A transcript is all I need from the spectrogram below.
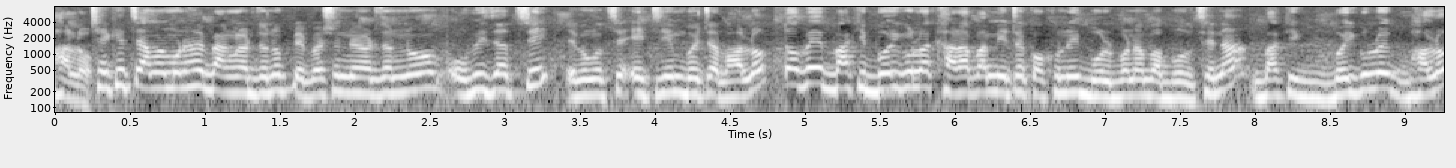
ভালো। সেক্ষেত্রে আমার মনে হয় বাংলার জন্য প্রিপারেশন নেওয়ার জন্য অভিযাত্রী এবং হচ্ছে এটিএম বইটা ভালো। তবে বাকি বইগুলো খারাপ আমি এটা কখনোই বলব না বা বলছে না। বাকি বইগুলো ভালো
